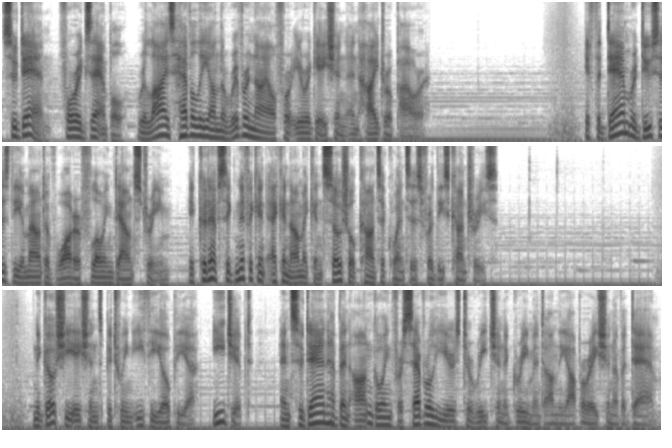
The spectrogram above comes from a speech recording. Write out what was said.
Sudan, for example, relies heavily on the River Nile for irrigation and hydropower. If the dam reduces the amount of water flowing downstream, it could have significant economic and social consequences for these countries. Negotiations between Ethiopia, Egypt, and Sudan have been ongoing for several years to reach an agreement on the operation of a dam.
